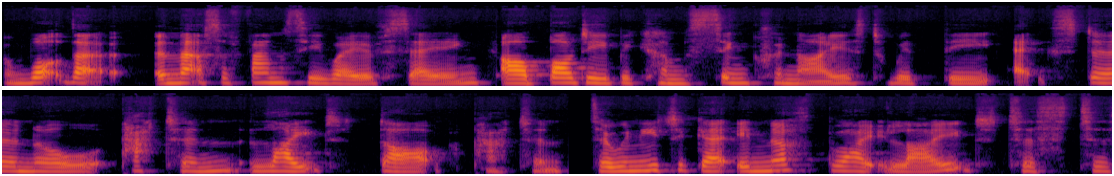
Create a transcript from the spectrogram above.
and what that and that's a fancy way of saying our body becomes synchronized with the external pattern light dark pattern. So we need to get enough bright light to, to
